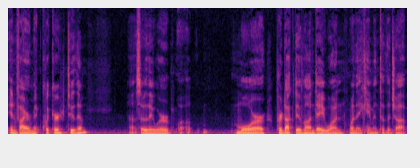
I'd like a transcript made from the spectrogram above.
environment quicker to them. Uh, so they were uh, more productive on day one when they came into the job.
